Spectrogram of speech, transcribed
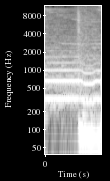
Oh.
